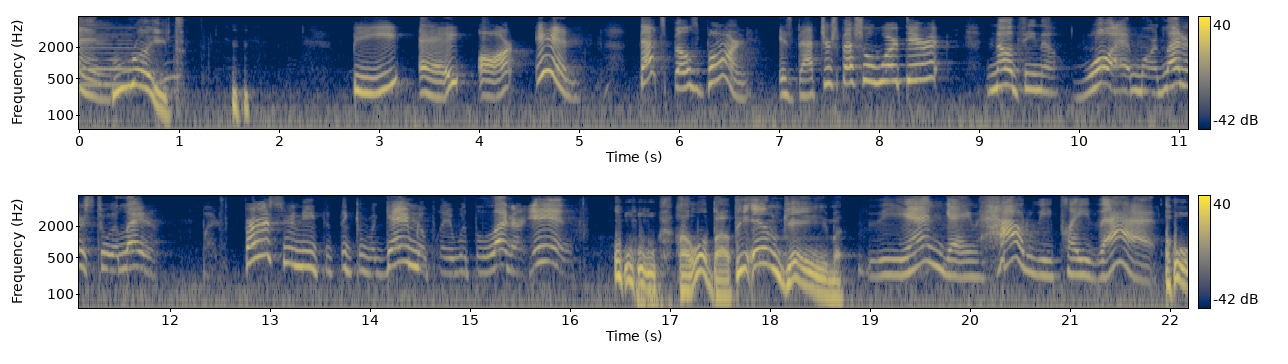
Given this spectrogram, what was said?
N. Right. B A R N. That spells barn. Is that your special word, Derek? No, Tina. We'll add more letters to it later. First, we need to think of a game to play with the letter N. Ooh, how about the end game? The end game. How do we play that? Oh,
